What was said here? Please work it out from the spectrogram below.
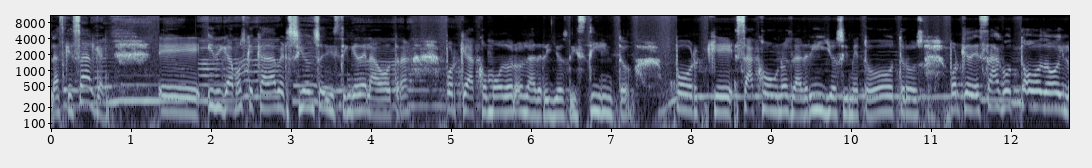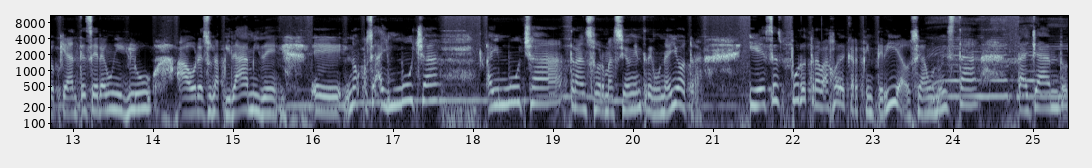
Las que salgan. Eh, y digamos que cada versión se distingue de la otra porque acomodo los ladrillos distinto, porque saco unos ladrillos y meto otros, porque deshago todo y lo que antes era un iglú ahora es una pirámide. Eh, no, o sea, hay mucha, hay mucha transformación entre una y otra. Y ese es puro trabajo de carpintería, o sea, uno está tallando,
